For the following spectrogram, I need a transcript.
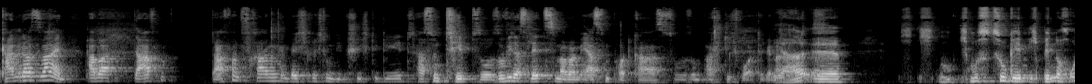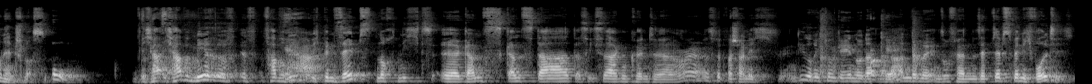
kann das sein? Aber darf, darf man fragen, in welche Richtung die Geschichte geht? Hast du einen Tipp, so, so wie das letzte Mal beim ersten Podcast, wo so ein paar Stichworte genannt Ja, äh, ich, ich, ich muss zugeben, ich bin noch unentschlossen. Oh. Ich, ha- ich habe mehrere Favoriten Ja. ich bin selbst noch nicht äh, ganz, ganz da, dass ich sagen könnte, es wird wahrscheinlich in diese Richtung gehen oder Okay. in eine andere. Insofern, selbst, selbst wenn ich wollte, ich,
